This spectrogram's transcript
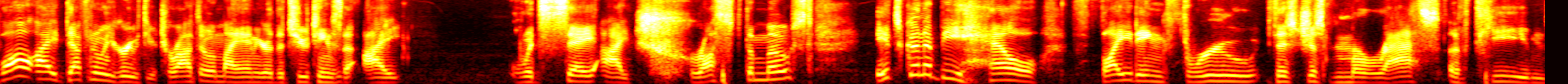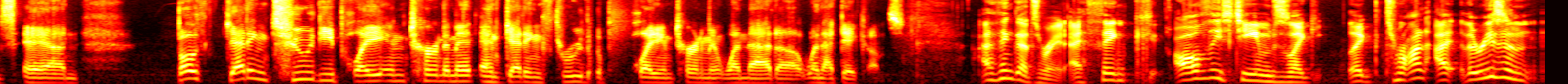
while I definitely agree with you, Toronto and Miami are the two teams that I would say I trust the most. It's going to be hell fighting through this just morass of teams and both getting to the play-in tournament and getting through the play-in tournament when that uh, when that day comes. I think that's right. I think all of these teams, like like Toronto, I, the reason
